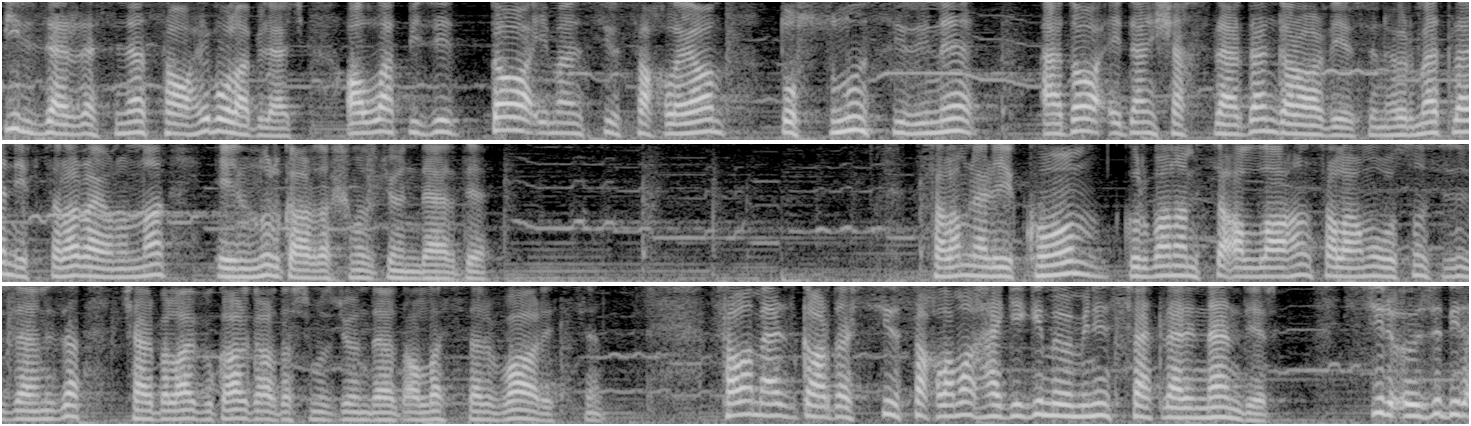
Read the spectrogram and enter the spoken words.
bir zərrəsinə sahib ola bilək. Allah bizi daimən sir saxlayan, dostunun sirrini əda edən şəxslərdən qərar versin. Hörmətlə Neftçala rayonundan Elnur qardaşımız göndərdi. Salam əleykum. Qurbanam sizə Allahın salamı olsun sizin üzərinizə. Kərbəlayı Vüqar qardaşımız göndərdi. Allah sizləri var etsin. Salam əziz qardaş, sir saxlamaq həqiqi möminin sifətlərindəndir. Sir özü bir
